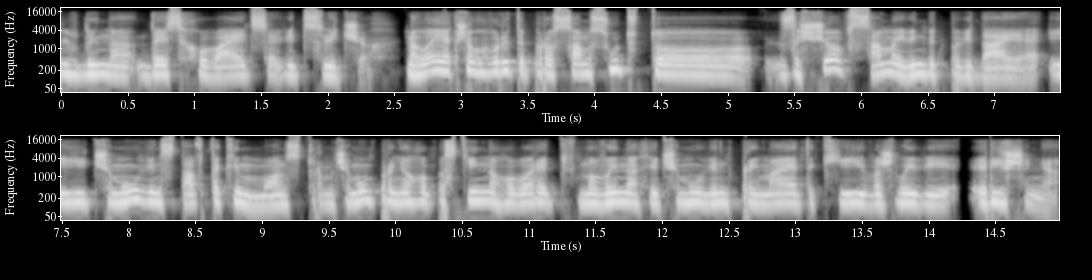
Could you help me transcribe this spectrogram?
людина десь ховається від слідчих. Але якщо говорити про сам суд, то за що саме він відповідає, і чому він став таким монстром, чому про нього постійно говорять в новинах, і чому він приймає такі важливі рішення?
